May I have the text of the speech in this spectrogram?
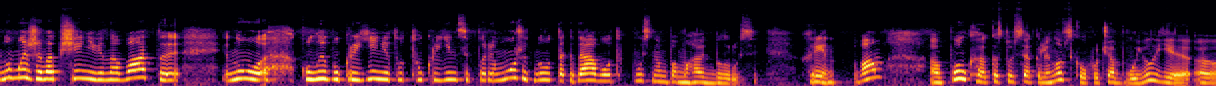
Ну, ми же взагалі не виноваты. Ну, коли в Україні тут українці переможуть, ну тоді от пусть нам допомагають Білорусі. Хрін вам. Е, Полк Кастуся Каліновського хоча б воює е,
